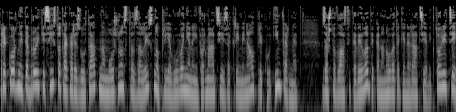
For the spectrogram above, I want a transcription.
Рекордните бројки се исто така резултат на можноста за лесно пријавување на информации за криминал преку интернет, зашто властите велат дека на новата генерација викторици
